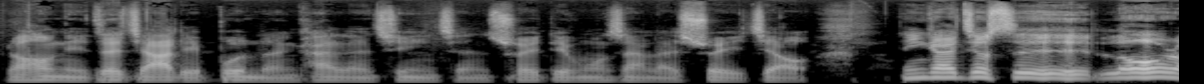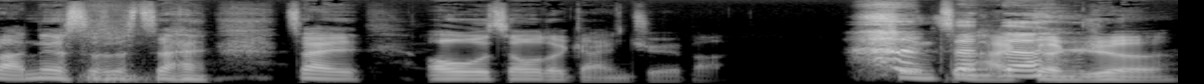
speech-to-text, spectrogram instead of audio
然后你在家里不能开冷气，你只能吹电风扇来睡觉，应该就是 Laura 那时候在在欧洲的感觉吧？甚至还更热，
